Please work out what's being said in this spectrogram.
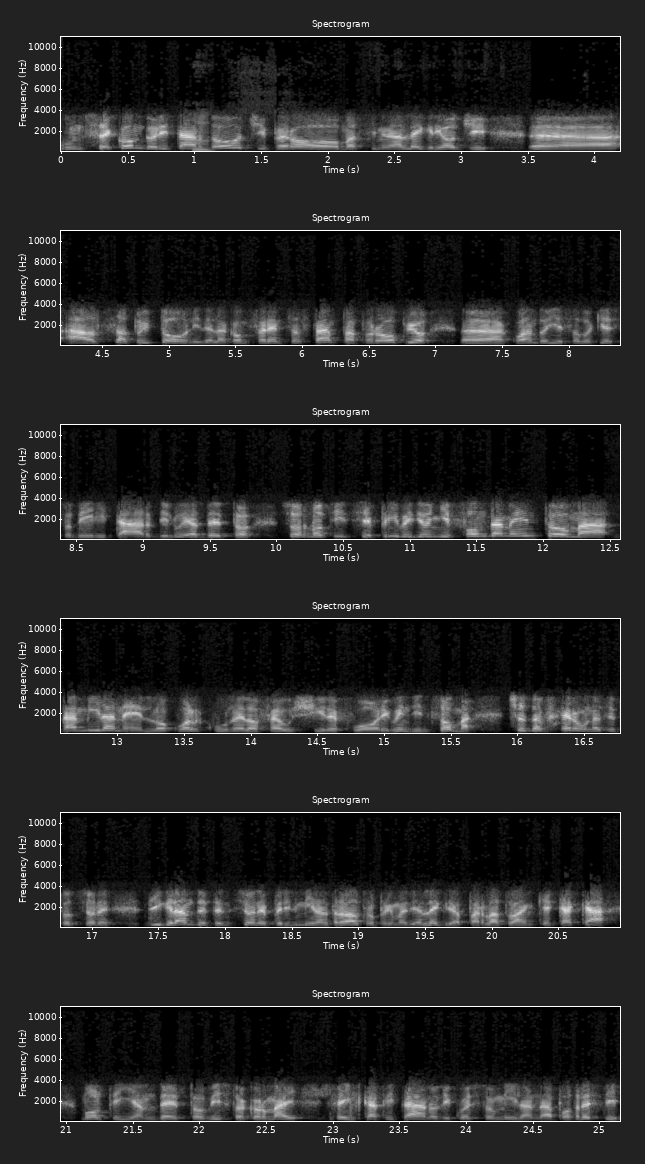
un secondo ritardo mm. oggi, però Massimiliano Allegri oggi eh, ha alzato i toni della conferenza stampa proprio eh, quando gli è stato chiesto dei ritardi. Lui ha detto sono notizie prive di ogni fondamento, ma da Milanello qualcuno lo fa uscire fuori. Quindi insomma c'è davvero una situazione di grande tensione per il Milan. Tra l'altro prima di Allegri ha parlato anche Kakà. Molti gli hanno detto, visto che ormai sei il capitano di questo Milan, potresti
